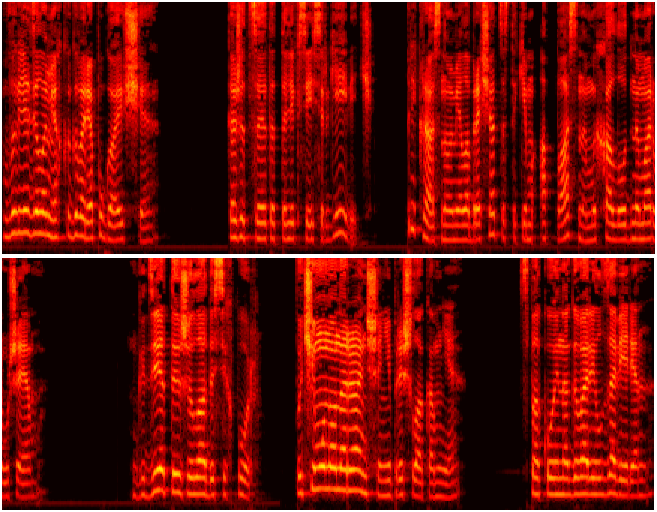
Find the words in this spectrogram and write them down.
Выглядело, мягко говоря, пугающе. Кажется, этот Алексей Сергеевич прекрасно умел обращаться с таким опасным и холодным оружием. «Где ты жила до сих пор? Почему Нона раньше не пришла ко мне?» Спокойно говорил Заверен.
